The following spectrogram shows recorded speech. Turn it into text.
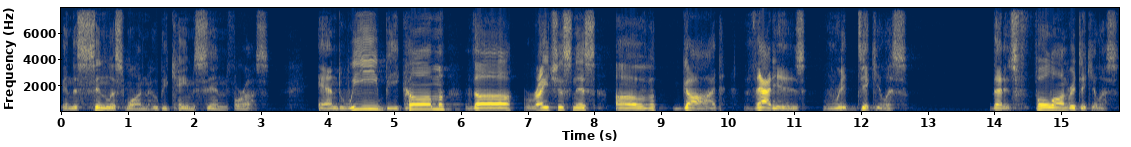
in the sinless one who became sin for us. And we become the righteousness of God. That is ridiculous. That is full on ridiculous.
